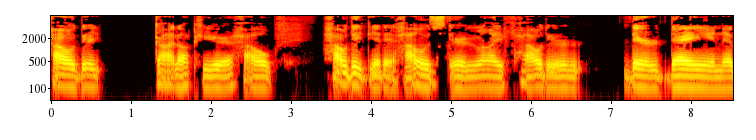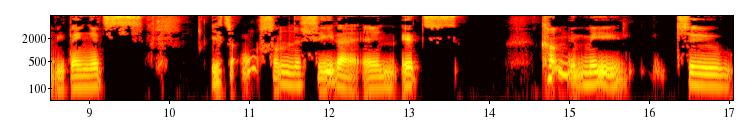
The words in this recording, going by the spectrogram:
how they got up here, how how they did it, how is their life, how their their day and everything. It's it's awesome to see that, and it's come to me to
